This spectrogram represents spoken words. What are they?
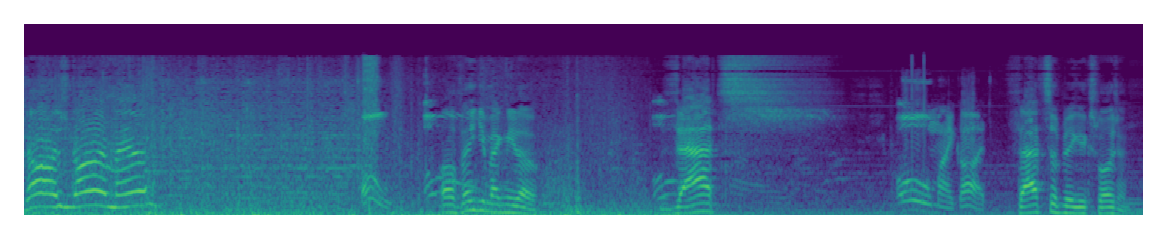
Gosh darn, man. Oh! Oh! Oh, thank you, Magneto. Oh, That's... oh my god. That's a big explosion.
